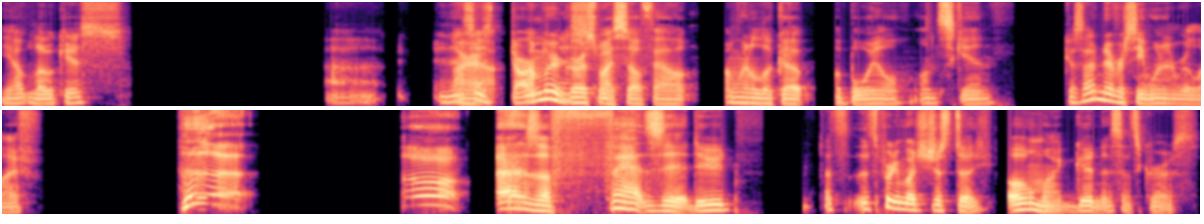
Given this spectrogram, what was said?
Yep. locusts uh and then All it right, darkness I'm gonna gross myself out. I'm gonna look up a boil on skin because I've never seen one in real life. oh, that is a fat zit, dude. That's that's pretty much just a. Oh my goodness, that's gross.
